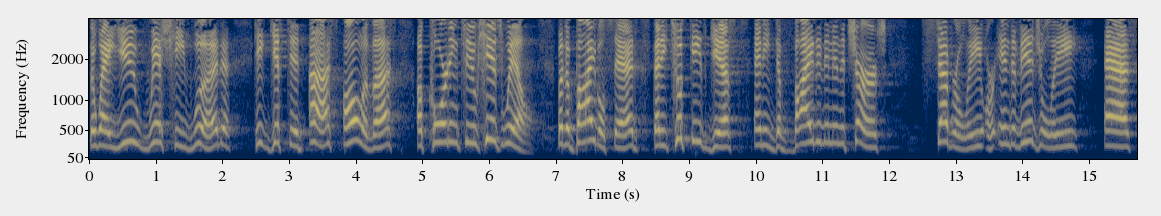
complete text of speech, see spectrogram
the way you wish He would. He gifted us, all of us, according to His will. But the Bible said that He took these gifts and He divided them in the church severally or individually as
